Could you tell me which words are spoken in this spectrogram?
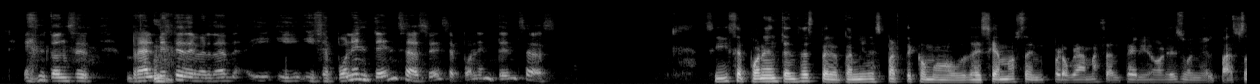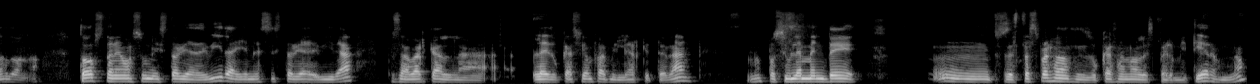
Entonces, realmente de verdad, y, y, y se ponen tensas, ¿eh? Se ponen tensas. Sí, se ponen tensas, pero también es parte, como decíamos en programas anteriores o en el pasado, ¿no? Todos tenemos una historia de vida y en esa historia de vida, pues abarca la, la educación familiar que te dan, ¿no? Posiblemente, mm, pues estas personas en su casa no les permitieron, ¿no?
